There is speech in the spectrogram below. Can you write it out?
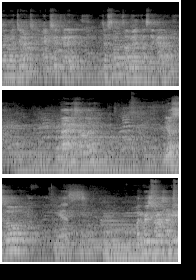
सर्व चर्च ऍक्शन करेल. जसं जमेल तसं करा. तयारी सर्वजण यस नो येस परमेश्वरासाठी?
